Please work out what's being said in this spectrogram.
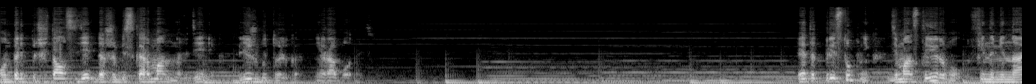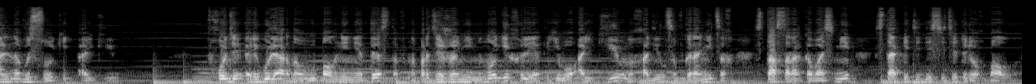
Он предпочитал сидеть даже без карманных денег, лишь бы только не работать. Этот преступник демонстрировал феноменально высокий IQ. В ходе регулярного выполнения тестов на протяжении многих лет его IQ находился в границах 148-153 баллов.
